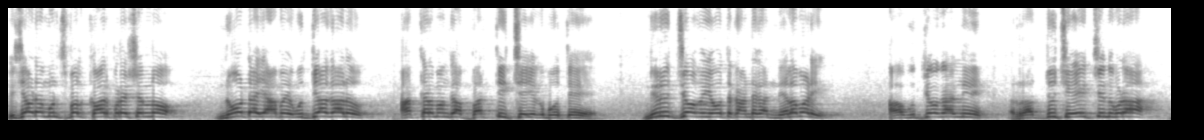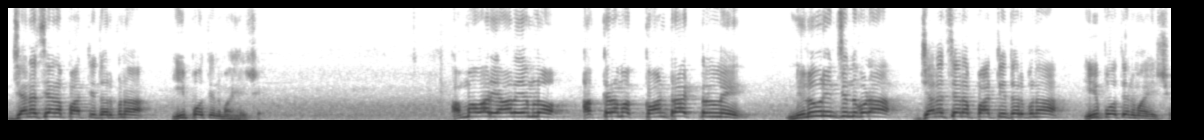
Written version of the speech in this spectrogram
విజయవాడ మున్సిపల్ కార్పొరేషన్లో నూట యాభై ఉద్యోగాలు అక్రమంగా భర్తీ చేయకపోతే నిరుద్యోగ యువతకు అండగా నిలబడి ఆ ఉద్యోగాల్ని రద్దు చేయించింది కూడా జనసేన పార్టీ తరఫున ఈ మహేష్. అమ్మవారి ఆలయంలో అక్రమ కాంట్రాక్టర్ని నిలువరించింది కూడా జనసేన పార్టీ తరఫున ఈ మహేష్.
